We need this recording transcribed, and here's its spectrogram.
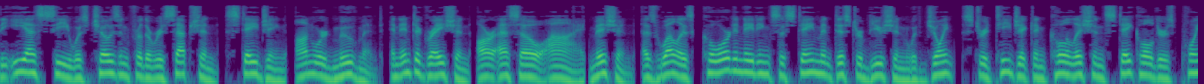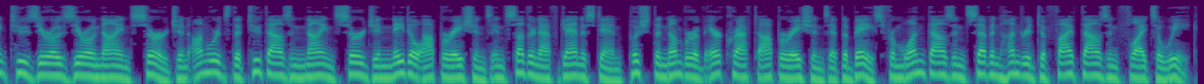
the ESC was chosen for the reception, staging, onward movement, and integration mission, as well as, coordinating sustainment distribution with joint, strategic and coalition stakeholders. 2009 surge and onwards The 2009 surge in NATO operations in southern Afghanistan pushed the number of aircraft operations at the base from 1,700 to 5,000 flights a week.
